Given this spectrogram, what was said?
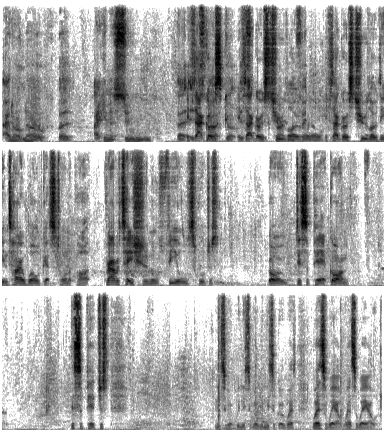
I don't know, but I can assume that if that goes go- if that goes too low to if that goes too low the entire world gets torn apart gravitational fields will just go disappear gone disappear just we need to go we need to go we need to go where's where's the way out where's the way out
